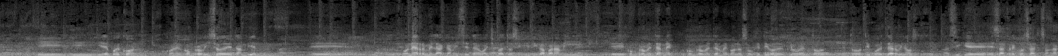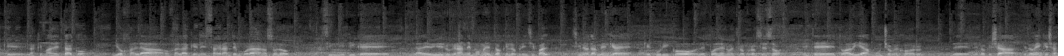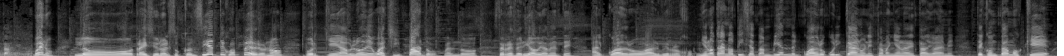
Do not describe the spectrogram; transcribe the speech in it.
Y, después con, el compromiso de también eh, ponerme la camiseta de Huachipato significa para mí eh, comprometerme, comprometerme con los objetivos del club en todo, en todo tipo de términos. Así que esas tres cosas son las que, las que más destaco y ojalá, ojalá que en esa gran temporada no solo signifique la de vivir grandes momentos, que es lo principal, sino también que, que Curicó, después de nuestro proceso, esté todavía mucho mejor de, lo que ya, de lo bien que ya está. Bueno, lo traicionó el subconsciente Juan Pedro, ¿no? Porque habló de Huachipato cuando se refería obviamente al cuadro albirrojo. Y en otra noticia también del cuadro curicano en esta mañana de Estadio AM, te contamos que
